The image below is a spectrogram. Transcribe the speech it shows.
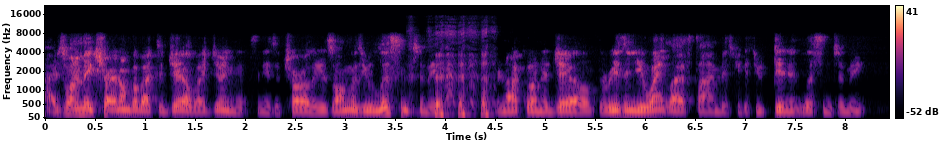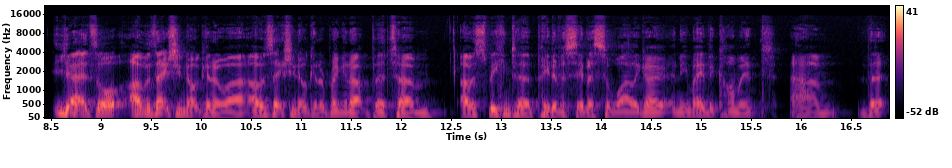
I just want to make sure I don't go back to jail by doing this. And he said, Charlie, as long as you listen to me, you're not going to jail. The reason you went last time is because you didn't listen to me. Yeah, it's all. I was actually not going to. Uh, I was actually not going to bring it up, but um, I was speaking to Peter Vessenes a while ago, and he made the comment um, that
